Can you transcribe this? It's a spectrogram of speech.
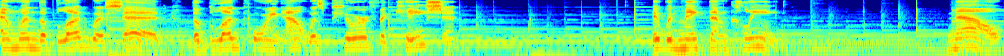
and when the blood was shed, the blood pouring out was purification. It would make them clean. Now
